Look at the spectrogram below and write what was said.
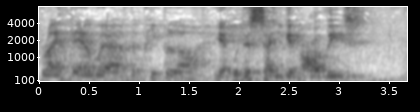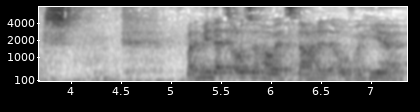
right there where the people are. Yeah, well, this is how you get all these. But I mean, that's also how it started over here.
